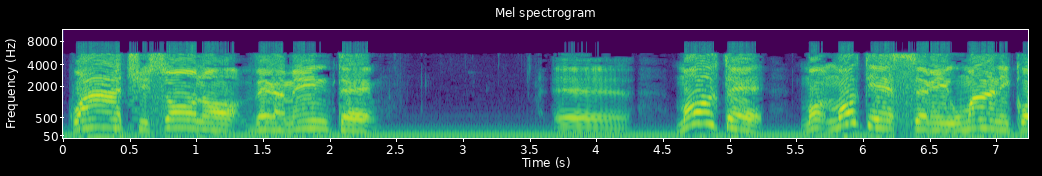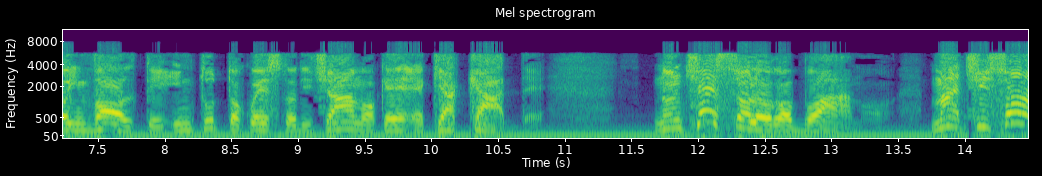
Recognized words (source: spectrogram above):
qua ci sono veramente eh, molte, mo, molti esseri umani coinvolti in tutto questo, diciamo, che, che accadde. Non c'è solo Roboamo, ma ci sono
